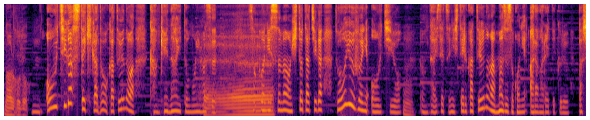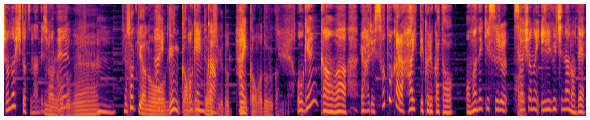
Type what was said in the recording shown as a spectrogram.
う。なるほど。うん、お家が素敵かどうかというのは関係ないと思います。そこに住まう人たちがどういうふうにお家を、うん。うん大切にしてるかというのが、まずそこに現れてくる場所の一つなんでしょうね。なるほどうね。ん、でさっきあの、はい玄関も言ってましたけど、はい玄関はどういう感じですか？お玄関は、やはり外から入ってくる方をお招きする最初の入り口なので、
